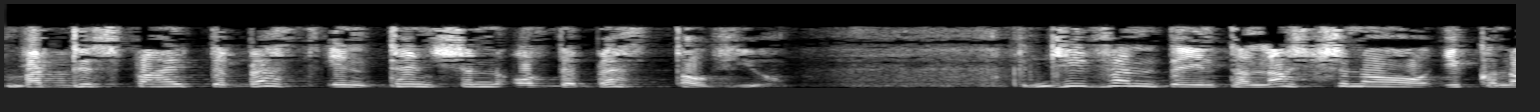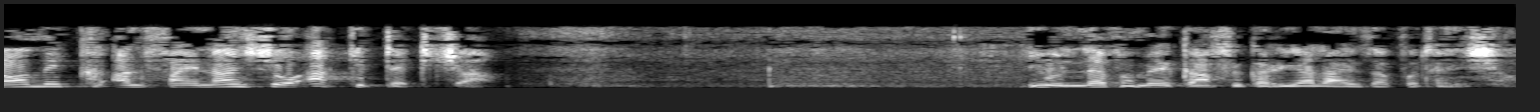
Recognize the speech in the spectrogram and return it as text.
But despite the best intention of the best of you, given the international economic and financial architecture, you will never make Africa realize our potential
